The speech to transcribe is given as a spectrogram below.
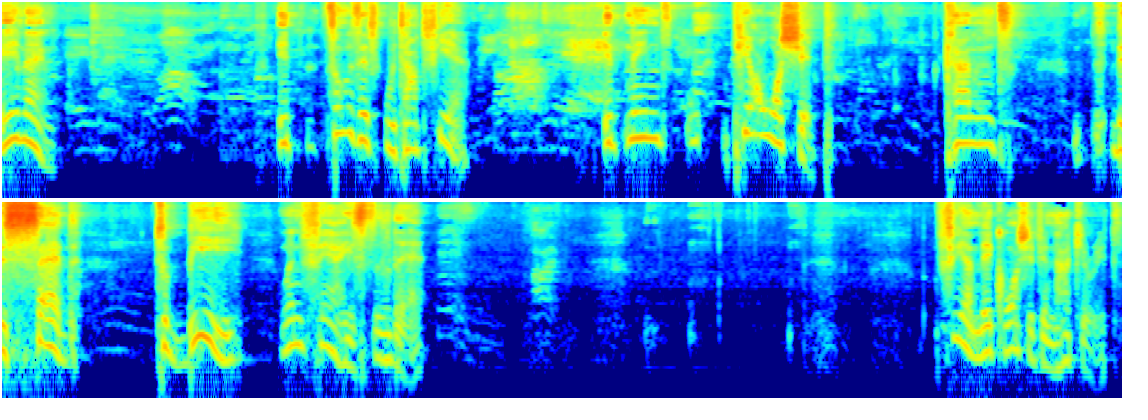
Amen. It someone says without fear. It means pure worship can't be said to be when fear is still there. Fear make worship inaccurate.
